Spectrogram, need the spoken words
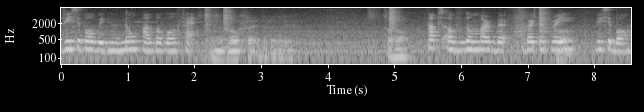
visible with no palpable fat. Mm, no fat, definitely. So no, Tops of lumbar ver- vertebrae Oh. visible.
